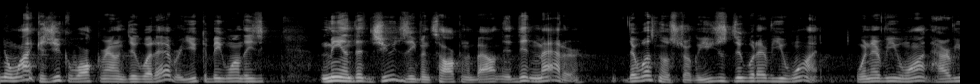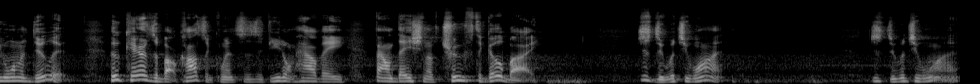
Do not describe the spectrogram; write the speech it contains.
You know why? Because you could walk around and do whatever. You could be one of these men that Jude's even talking about, and it didn't matter. There was no struggle. You just do whatever you want, whenever you want, however you want to do it. Who cares about consequences if you don't have a foundation of truth to go by? Just do what you want. Just do what you want.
